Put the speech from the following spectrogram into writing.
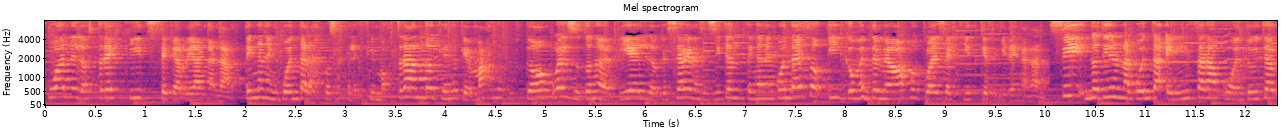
cuál de los tres kits se querrían ganar. Tengan en cuenta las cosas que les fui mostrando, qué es lo que más les gustó, cuál es su tono de piel, lo que sea que necesiten, tengan en cuenta eso y comentenme abajo cuál es el kit que se quieren ganar. Si no tienen una cuenta en Instagram o en Twitter,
